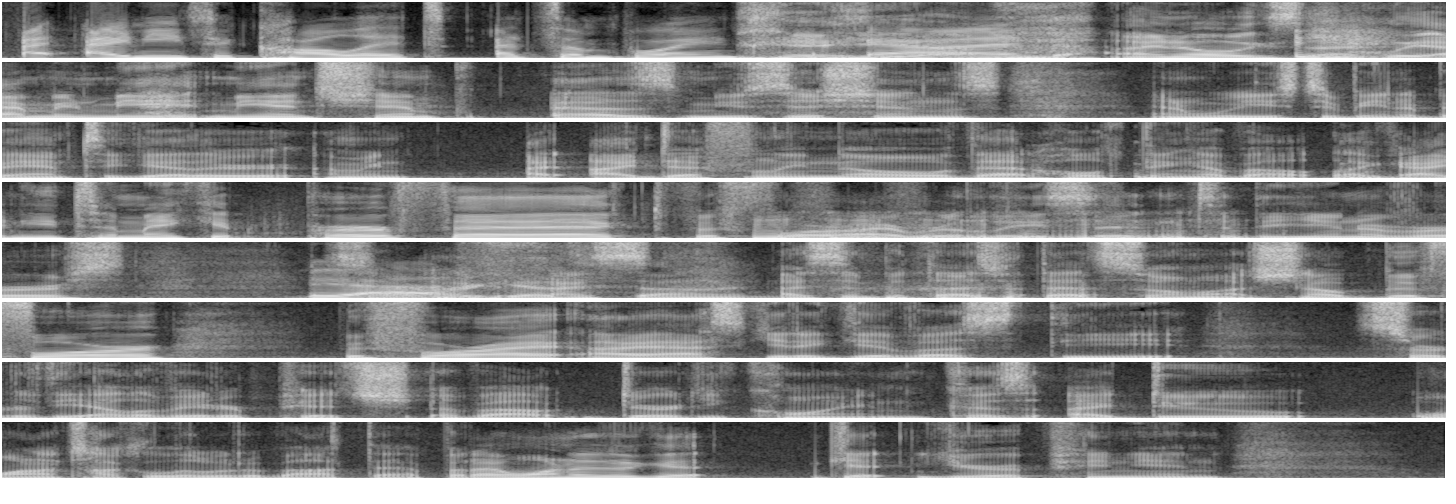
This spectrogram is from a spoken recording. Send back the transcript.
I, I need to call it at some point. And I know exactly. I mean, me, me and Chimp as musicians, and we used to be in a band together. I mean, I, I definitely know that whole thing about like I need to make it perfect before I release it into the universe. Yeah. Never I, gets done. I sympathize with that so much. Now, before before I, I ask you to give us the sort of the elevator pitch about Dirty Coin, because I do want to talk a little bit about that, but I wanted to get get your opinion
